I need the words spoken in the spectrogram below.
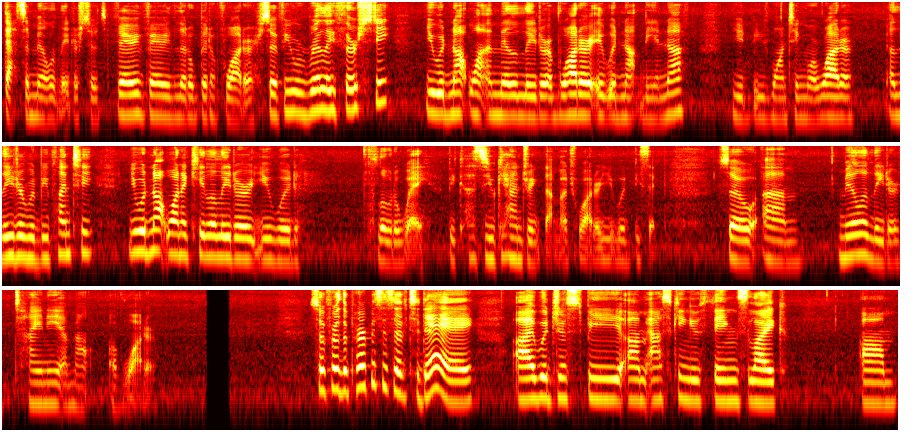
that's a milliliter. So it's very, very little bit of water. So if you were really thirsty, you would not want a milliliter of water. It would not be enough. You'd be wanting more water. A liter would be plenty. You would not want a kiloliter. You would float away because you can't drink that much water. You would be sick. So um, milliliter, tiny amount of water. So for the purposes of today, I would just be um, asking you things like um,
